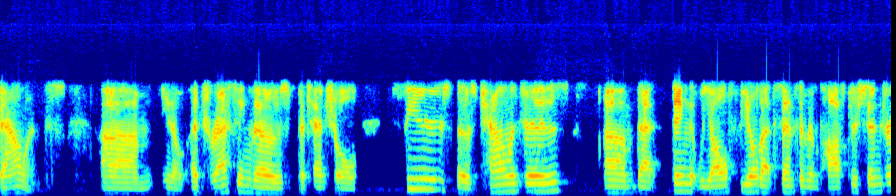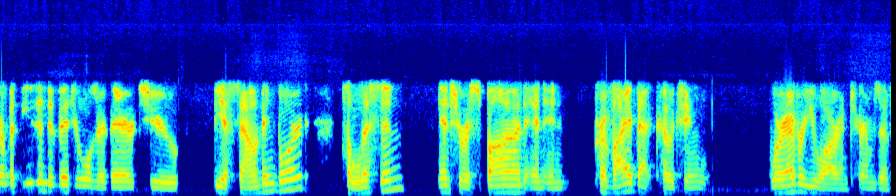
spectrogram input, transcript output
balance. Um, you know, addressing those potential fears, those challenges, um, that thing that we all feel, that sense of imposter syndrome. But these individuals are there to be a sounding board, to listen, and to respond and, and provide that coaching wherever you are in terms of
